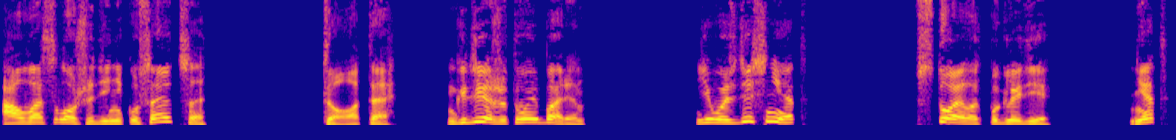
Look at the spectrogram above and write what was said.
А у вас лошади не кусаются? То-то. Где же твой барин? Его здесь нет. В стойлах погляди. Нет?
